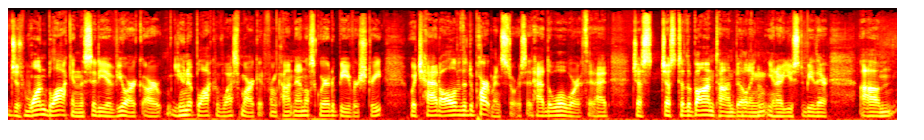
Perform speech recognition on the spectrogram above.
just one block in the city of York, our unit block of West Market from Continental Square to Beaver Street, which had all of the department stores. It had the Woolworth. It had just just to the Bon-Ton building, you know, used to be there. Um,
